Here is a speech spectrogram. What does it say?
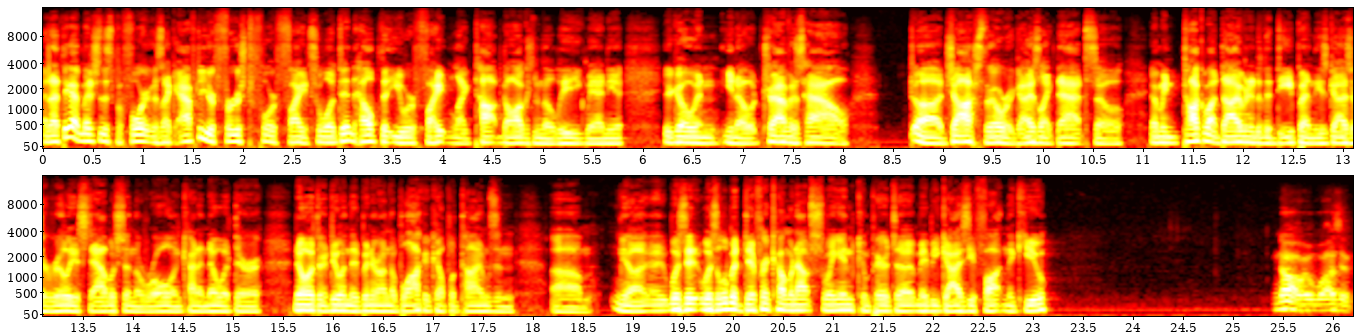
and I think I mentioned this before. It was like after your first four fights. Well, it didn't help that you were fighting like top dogs in the league, man. You you're going, you know, Travis Howe, uh, Josh Thrower, guys like that. So, I mean, talk about diving into the deep end. These guys are really established in the role and kind of know what they're know what they're doing. They've been around the block a couple times, and um, you know, was it was a little bit different coming out swinging compared to maybe guys you fought in the queue. No, it wasn't.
